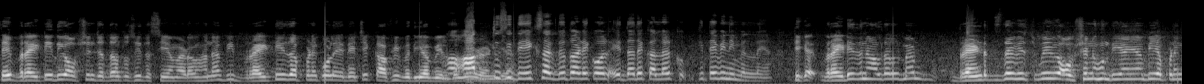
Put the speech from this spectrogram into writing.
ਤੇ ਵੈਰਾਈਟੀ ਦੀ ਆਪਸ਼ਨ ਜਿੱਦਾਂ ਤੁਸੀਂ ਦੱਸੀ ਹੈ ਮੈਡਮ ਹਨਾ ਵੀ ਵੈਰਾਈਟੀਆਂ ਆਪਣੇ ਕੋਲ ਇਹਦੇ 'ਚ ਕਾਫੀ ਵਧੀਆ ਹਾਂ ਅਵੇਲੇਬਲ ਹੋ ਆਪ ਜਾਣਗੀਆਂ। ਤੁਸੀਂ ਦੇਖ ਸਕਦੇ ਹੋ ਤੁਹਾਡੇ ਕੋਲ ਇਦਾਂ ਦੇ ਕਲਰ ਕਿਤੇ ਵੀ ਨਹੀਂ ਮਿਲਨੇ ਆ। ਠੀਕ ਹੈ ਵੈਰਾਈਟੀ ਦੇ ਨਾਲ ਨਾਲ ਮੈਮ ਬ੍ਰਾਂਡਸ ਦੇ ਵਿੱਚ ਵੀ ਆਪਸ਼ਨ ਹੁੰਦੀਆਂ ਆ ਵੀ ਆਪਣੇ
